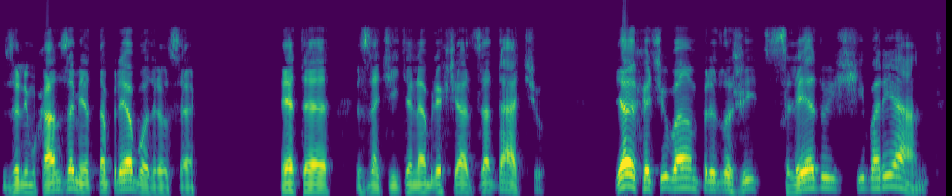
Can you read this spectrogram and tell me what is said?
Залимхан заметно приободрился. — Это значительно облегчает задачу я хочу вам предложить следующий вариант.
